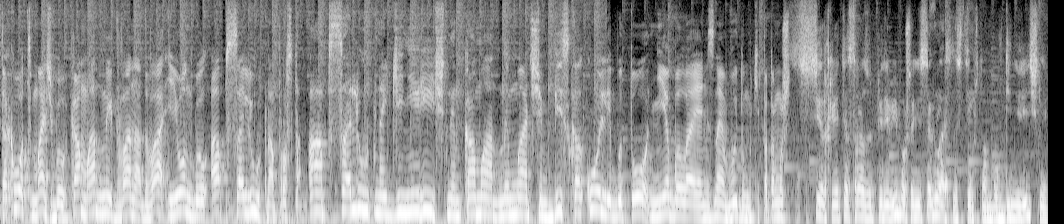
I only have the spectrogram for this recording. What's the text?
Так вот, матч был командный 2 на 2, и он был абсолютно, просто абсолютно генеричным командным матчем, без какой-либо то не было, я не знаю, выдумки, потому что Серх, я тебя сразу перебью, потому что я не согласен с тем, что он был генеричный.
